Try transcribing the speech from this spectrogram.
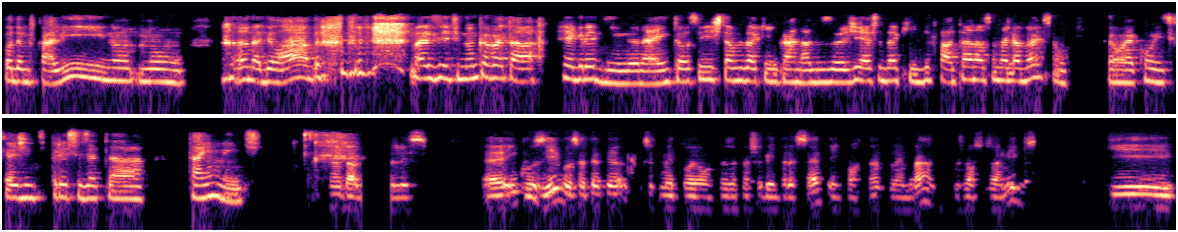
podemos ficar ali, não, não andar de lado, mas a gente nunca vai estar regredindo, né? Então, se estamos aqui encarnados hoje, essa daqui, de fato, é a nossa melhor versão. Então, é com isso que a gente precisa estar tá, tá em mente. Verdade, Feliz. É, inclusive, você até você comentou uma coisa que eu achei bem interessante e importante lembrar para os nossos amigos, que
